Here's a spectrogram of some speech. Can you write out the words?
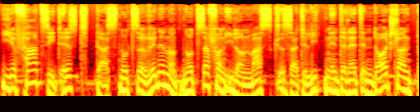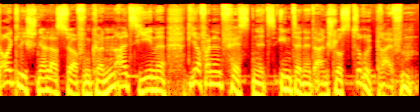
Ihr Fazit ist, dass Nutzerinnen und Nutzer von Elon Musk Satelliteninternet in Deutschland deutlich schneller surfen können als jene, die auf einen Festnetz-Internetanschluss zurückgreifen.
